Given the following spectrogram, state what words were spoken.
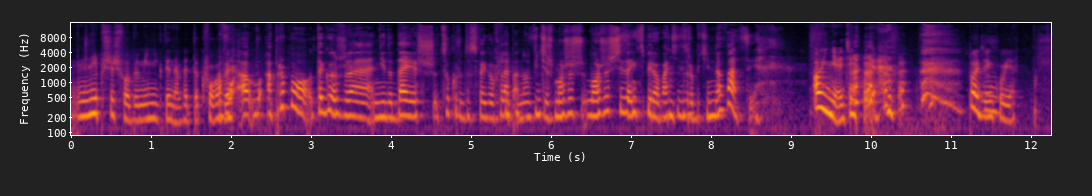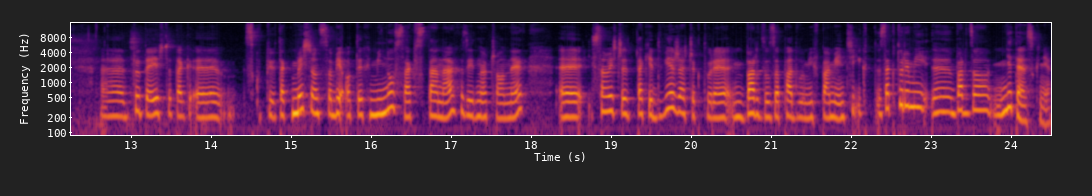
nie przyszłoby mi nigdy nawet do głowy. A, a, a propos tego, że nie dodajesz cukru do swojego chleba, no widzisz, możesz, możesz się zainspirować i zrobić innowacje. Oj nie, dziękuję. Podziękuję. E, tutaj jeszcze tak, e, skupi, tak myśląc sobie o tych minusach w Stanach Zjednoczonych, e, są jeszcze takie dwie rzeczy, które bardzo zapadły mi w pamięci i za którymi bardzo nie tęsknię.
